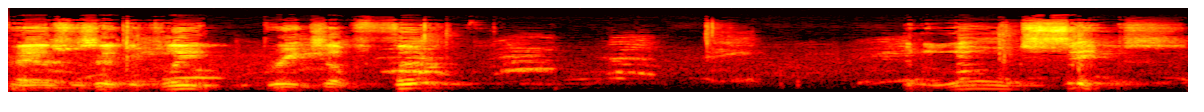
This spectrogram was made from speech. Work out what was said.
Their pass was incomplete. Brings up four. And a long six.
